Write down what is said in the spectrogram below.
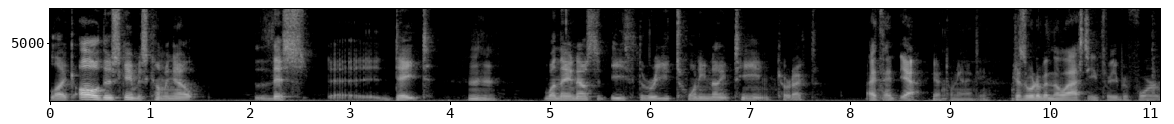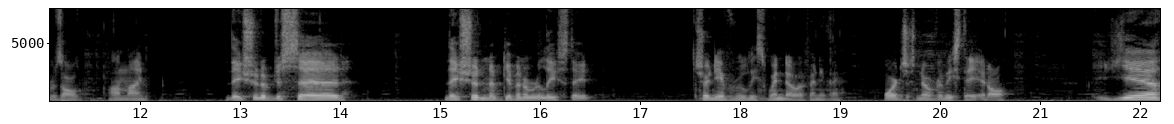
like, oh, this game is coming out this uh, date. Mhm. When they announced it E E3 2019, correct? I think, yeah, yeah, 2019, because it would have been the last E3 before it was all online. They should have just said. They shouldn't have given a release date. Should you have a release window, if anything, or just no release date at all? Yeah,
